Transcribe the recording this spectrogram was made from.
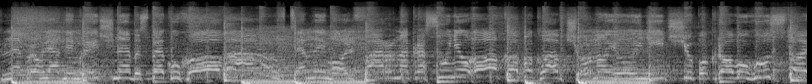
Непроглядний мрич небезпеку ховав. В Темний мольфар на красуню око поклав. Чорною ніччю покрову густою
